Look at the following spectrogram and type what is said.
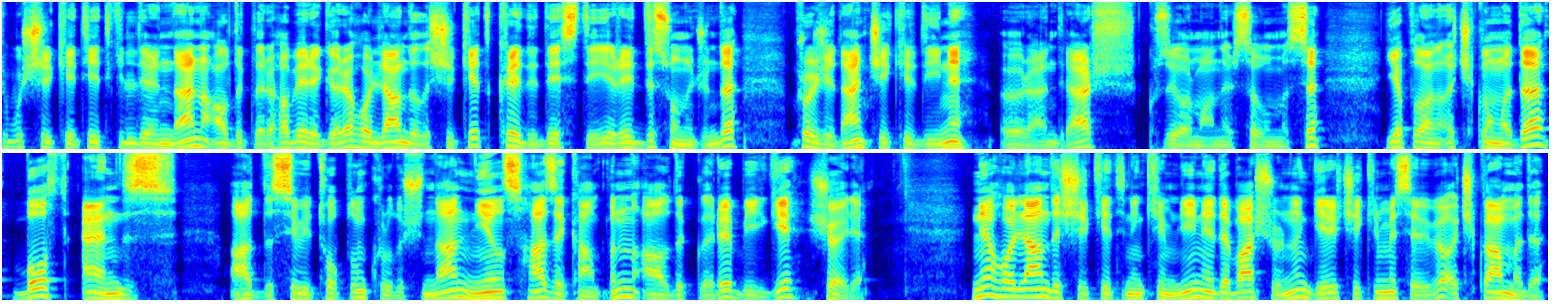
bu şirket yetkililerinden aldıkları habere göre Hollandalı şirket kredi desteği reddi sonucunda projeden çekildiğini öğrendiler. Kuzey Ormanları Savunması yapılan açıklamada Both Ends adlı sivil toplum kuruluşundan Niels Hazekamp'ın aldıkları bilgi şöyle. Ne Hollanda şirketinin kimliği ne de başvurunun geri çekilme sebebi açıklanmadı.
